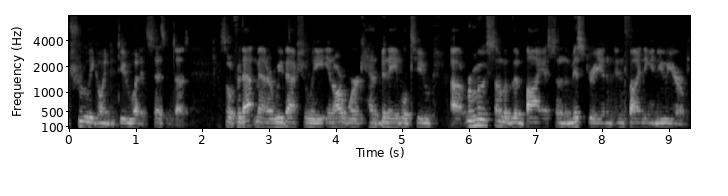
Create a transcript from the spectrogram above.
truly going to do what it says it does. So for that matter, we've actually, in our work, have been able to uh, remove some of the bias and the mystery in, in finding a new ERP.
